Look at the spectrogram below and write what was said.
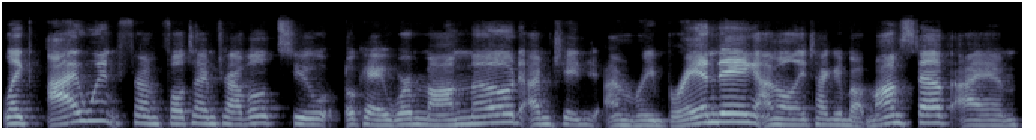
like I went from full time travel to okay, we're mom mode. I'm changing. I'm rebranding. I'm only talking about mom stuff. I am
